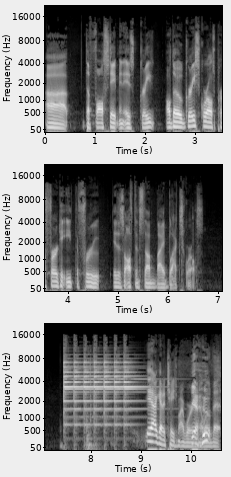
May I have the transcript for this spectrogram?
uh, the false statement is gray. Although gray squirrels prefer to eat the fruit, it is often snubbed by black squirrels. Yeah, I got to change my word Yeah, a who, little bit.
